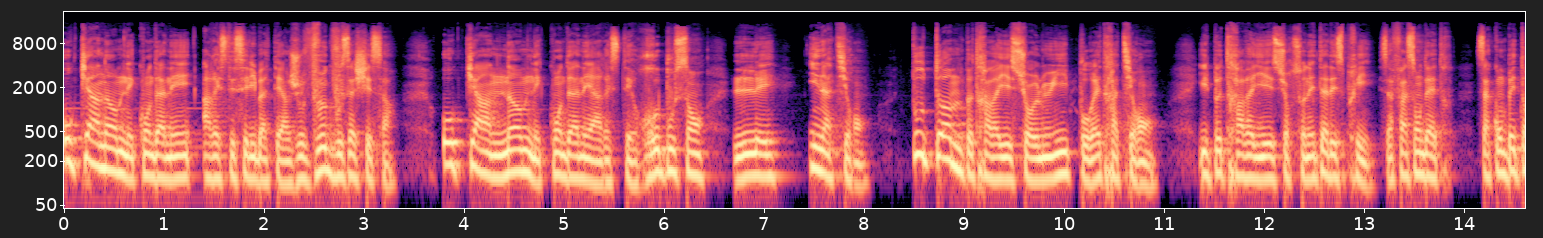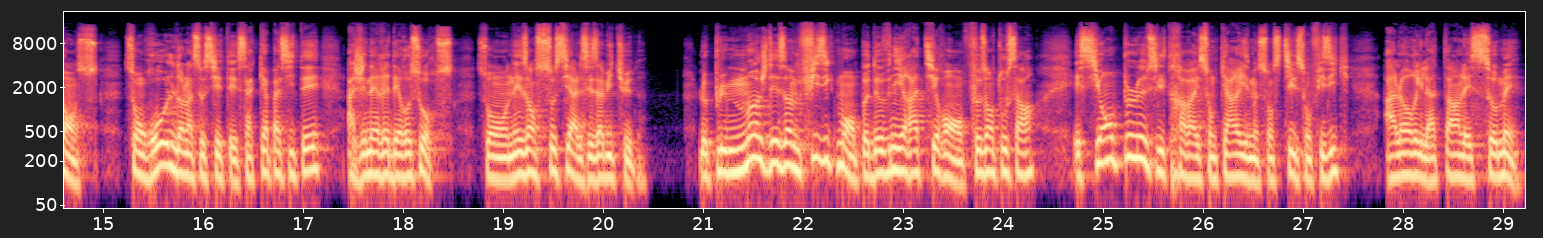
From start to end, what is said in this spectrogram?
Aucun homme n'est condamné à rester célibataire, je veux que vous sachiez ça. Aucun homme n'est condamné à rester repoussant, laid, inattirant. Tout homme peut travailler sur lui pour être attirant. Il peut travailler sur son état d'esprit, sa façon d'être, sa compétence, son rôle dans la société, sa capacité à générer des ressources, son aisance sociale, ses habitudes. Le plus moche des hommes physiquement peut devenir attirant en faisant tout ça, et si en plus il travaille son charisme, son style, son physique, alors il atteint les sommets.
